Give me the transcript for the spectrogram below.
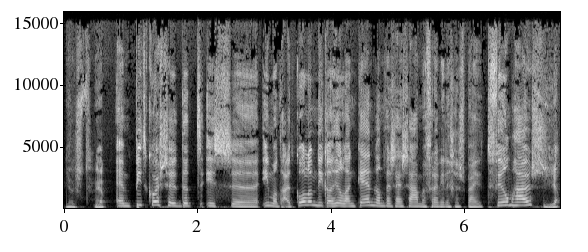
Juist, ja. En Piet Korsen, dat is eh, iemand uit column die ik al heel lang ken. Want wij zijn samen vrijwilligers bij het Filmhuis. Ja,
